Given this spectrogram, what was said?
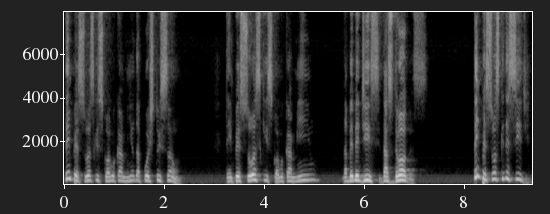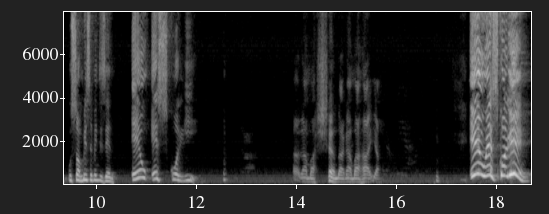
Tem pessoas que escolhem o caminho da prostituição. Tem pessoas que escolhem o caminho da bebedice, das drogas. Tem pessoas que decidem. O salmista vem dizendo: Eu escolhi. Eu escolhi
